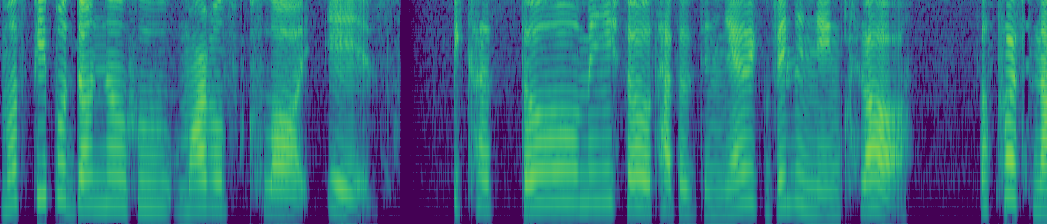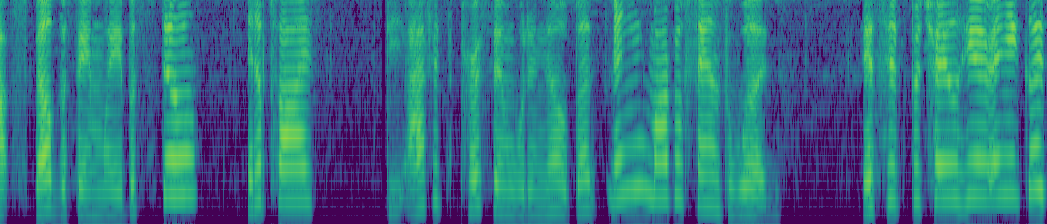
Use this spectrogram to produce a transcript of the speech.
most people don't know who Marvel's Klaw is. Because so many shows have a generic villain named Claw. Of course not spelled the same way, but still, it applies. The average person wouldn't know, but many Marvel fans would. Is his portrayal here any good?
